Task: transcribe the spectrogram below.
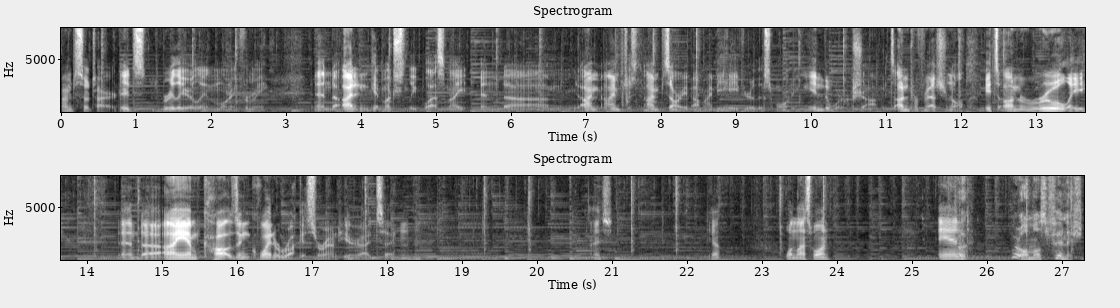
I'm so tired. It's really early in the morning for me, and uh, I didn't get much sleep last night. And um, I'm. I'm just. I'm sorry about my behavior this morning in the workshop. It's unprofessional. It's unruly. And uh, I am causing quite a ruckus around here, I'd say. hmm Nice. Yep. One last one. And Look, we're almost finished.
